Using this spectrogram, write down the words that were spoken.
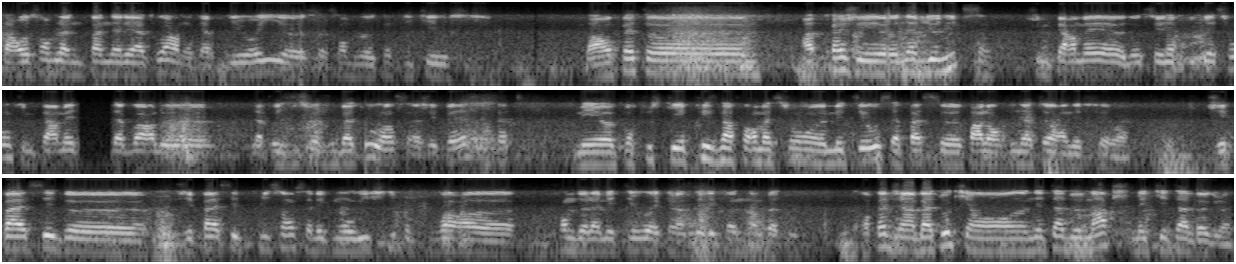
ça ressemble à une panne aléatoire, donc a priori, euh, ça semble compliqué aussi. Bah en fait, euh, après j'ai Navionics qui me permet, donc c'est une application qui me permet d'avoir la position du bateau, hein, c'est un GPS en fait. Mais pour tout ce qui est prise d'information euh, météo, ça passe par l'ordinateur en effet. J'ai pas assez de j'ai pas assez de puissance avec mon Wi-Fi pour pouvoir prendre de la météo avec un téléphone dans le bateau. En fait, j'ai un bateau qui est en état de marche mais qui est aveugle.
